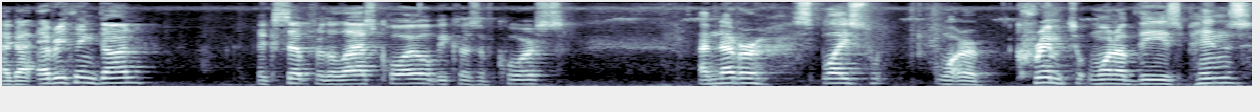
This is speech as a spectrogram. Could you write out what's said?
I got everything done except for the last coil because of course I've never spliced or crimped one of these pins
